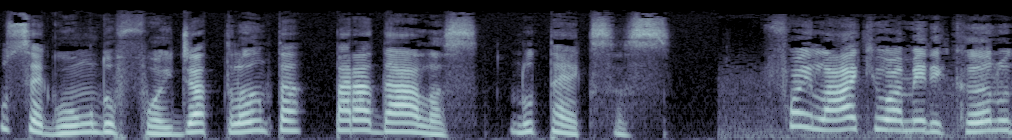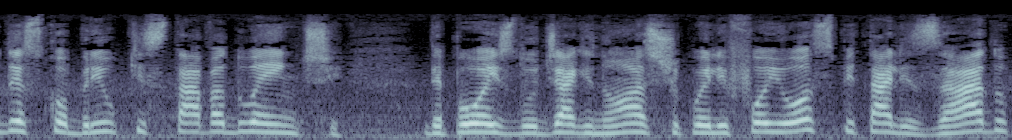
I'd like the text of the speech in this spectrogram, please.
O segundo foi de Atlanta para Dallas, no Texas. Foi lá que o americano descobriu que estava doente. Depois do diagnóstico, ele foi hospitalizado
